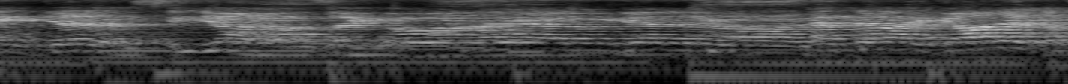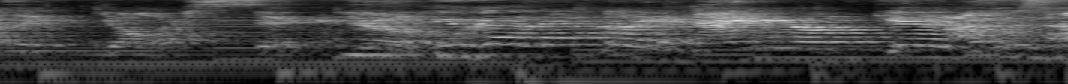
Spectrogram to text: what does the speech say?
didn't get it. I was too young. I was like, oh, I don't get it. God. And then I got it, and I was like, y'all are sick. Yeah. You got that for like a nine-year-old kid. I was in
